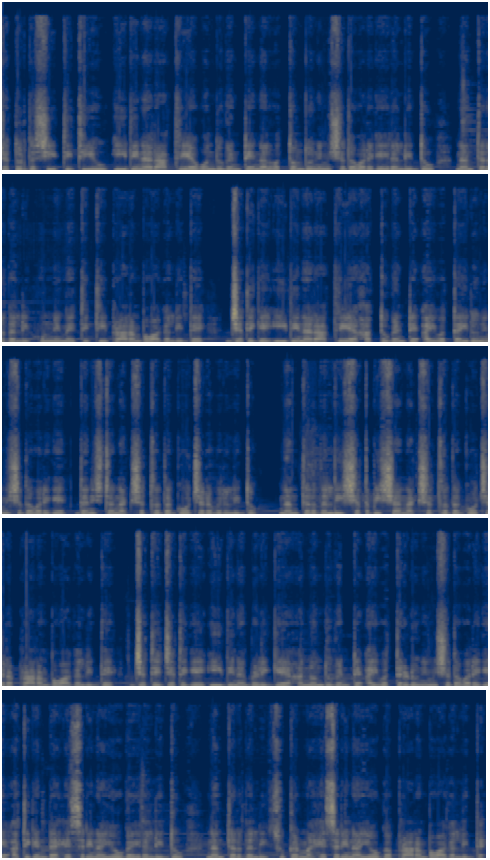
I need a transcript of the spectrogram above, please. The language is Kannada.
ಚತುರ್ದಶಿ ತಿಥಿಯು ಈ ದಿನ ರಾತ್ರಿಯ ಒಂದು ಗಂಟೆ ನಲವತ್ತೊಂದು ನಿಮಿಷದವರೆಗೆ ಇರಲಿದ್ದು, ನಂತರದಲ್ಲಿ ಹುಣ್ಣಿಮೆ ತಿಥಿ ಪ್ರಾರಂಭವಾಗಲಿದೆ ಜತೆಗೆ ಈ ದಿನ ರಾತ್ರಿಯ ಹತ್ತು ಗಂಟೆ ಐವತ್ತೈದು ನಿಮಿಷದವರೆಗೆ ಧನಿಷ್ಠ ನಕ್ಷತ್ರದ ಗೋಚರವಿರಲಿದ್ದು, ನಂತರದಲ್ಲಿ ಶತಭಿಷ ನಕ್ಷತ್ರದ ಗೋಚರ ಪ್ರಾರಂಭವಾಗಲಿದೆ ಜತೆ ಜತೆಗೆ ಈ ದಿನ ಬೆಳಿಗ್ಗೆ ಹನ್ನೊಂದು ಗಂಟೆ ಐವತ್ತೆರಡು ನಿಮಿಷದವರೆಗೆ ಅತಿಗಂಡ ಹೆಸರಿನ ಯೋಗ ಇರಲಿದ್ದು, ನಂತರದಲ್ಲಿ ಸುಕರ್ಮ ಹೆಸರಿನ ಯೋಗ ಪ್ರಾರಂಭವಾಗಲಿದೆ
